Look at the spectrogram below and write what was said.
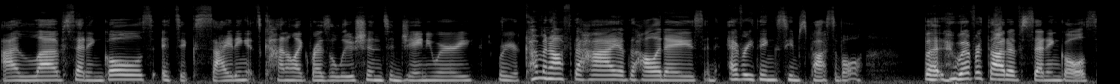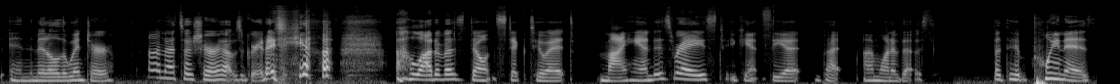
I love setting goals. It's exciting. It's kind of like resolutions in January where you're coming off the high of the holidays and everything seems possible. But whoever thought of setting goals in the middle of the winter, I'm not so sure that was a great idea. a lot of us don't stick to it. My hand is raised. You can't see it, but I'm one of those. But the point is,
